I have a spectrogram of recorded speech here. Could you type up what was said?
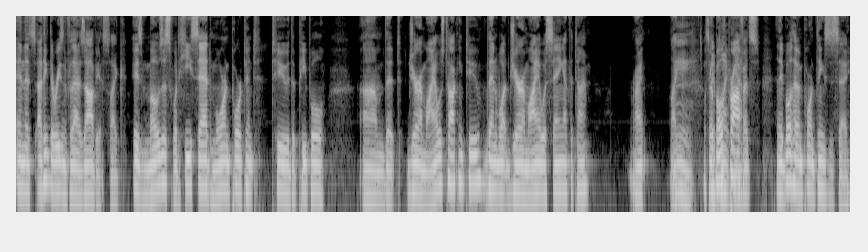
and it's I think the reason for that is obvious. Like, is Moses what he said more important to the people um, that Jeremiah was talking to than what Jeremiah was saying at the time, right? Like Mm, they're both point, yeah. And they both have important things to say.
